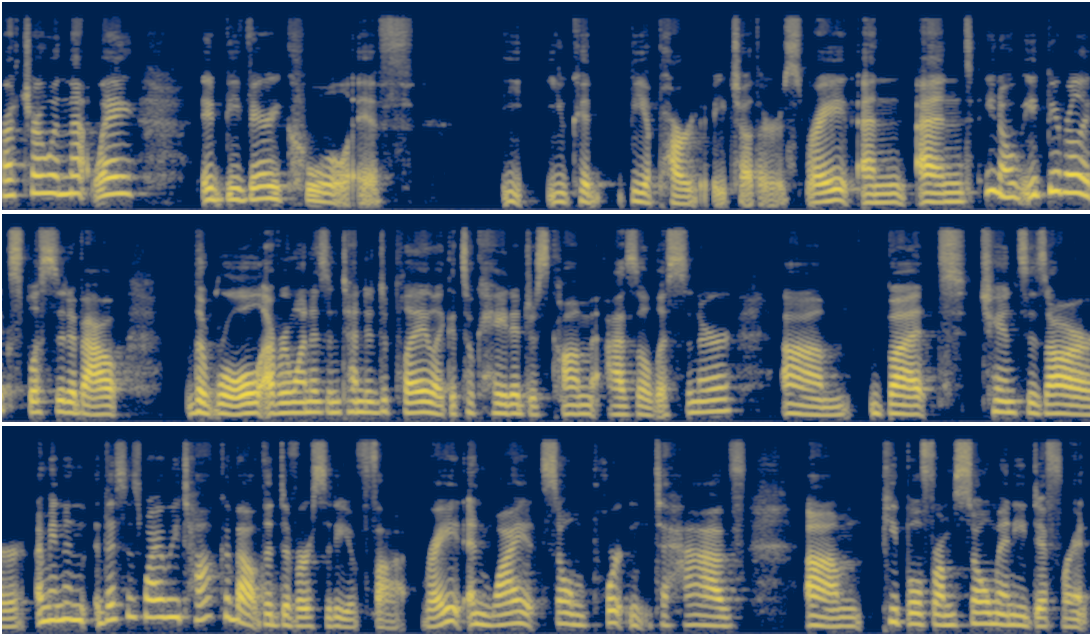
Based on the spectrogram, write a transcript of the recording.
retro in that way. It'd be very cool if you could be a part of each other's, right? And and you know, you'd be really explicit about the role everyone is intended to play. Like it's okay to just come as a listener. Um, but chances are, I mean, and this is why we talk about the diversity of thought, right? And why it's so important to have um, people from so many different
